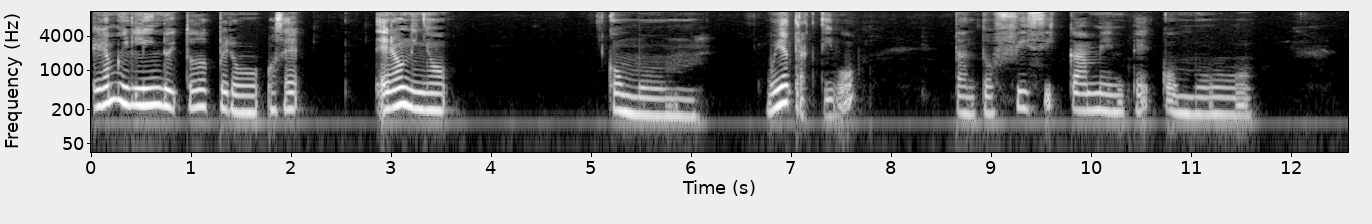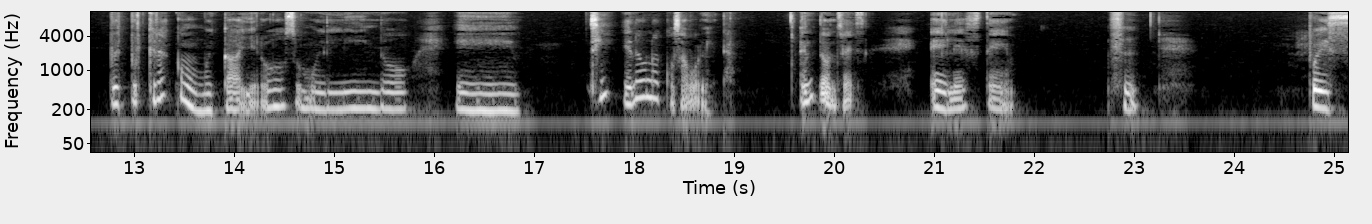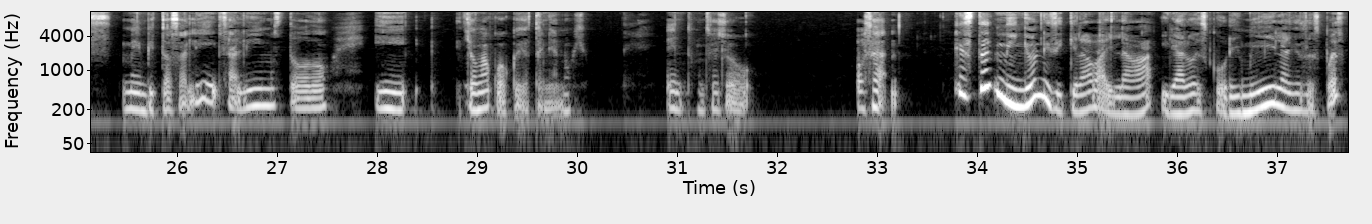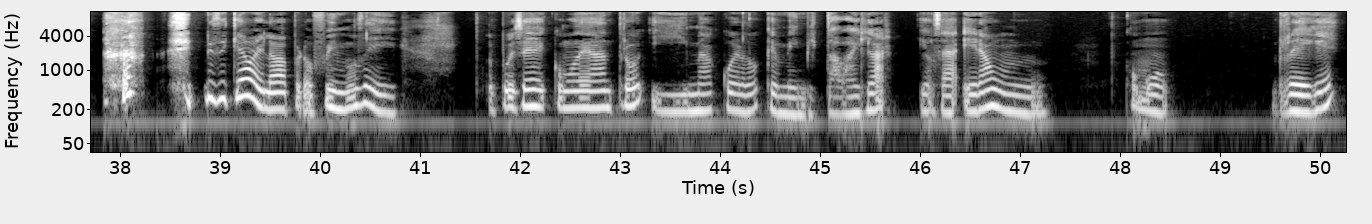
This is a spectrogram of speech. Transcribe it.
era muy lindo y todo, pero, o sea, era un niño como muy atractivo, tanto físicamente como, pues porque era como muy caballeroso, muy lindo, eh, sí, era una cosa bonita. Entonces, él, este, pues me invitó a salir, salimos todo y yo me acuerdo que yo tenía novio. Entonces yo, o sea, este niño ni siquiera bailaba y ya lo descubrí mil años después. ni siquiera bailaba, pero fuimos de, pues como de antro y me acuerdo que me invitó a bailar. Y o sea, era un, como reggae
